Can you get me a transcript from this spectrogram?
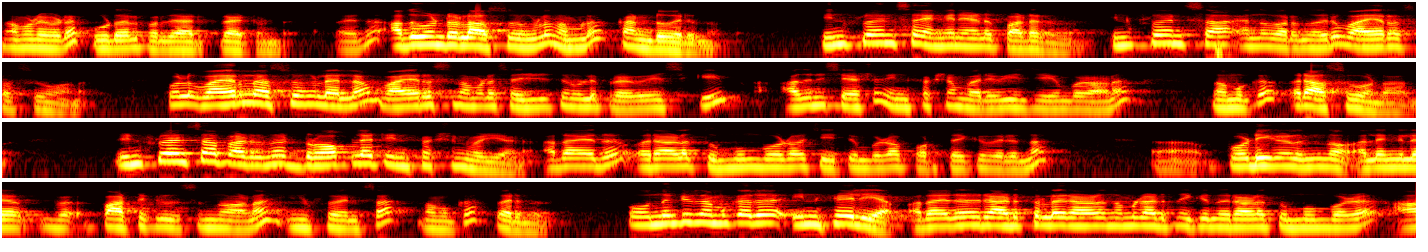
നമ്മുടെ ഇവിടെ കൂടുതൽ പ്രചാരത്തിലായിട്ടുണ്ട്. അതായത് അതുകൊണ്ടുള്ള അസുഖങ്ങൾ നമ്മൾ കണ്ടുവരുന്നുണ്ട്. ഇൻഫ്ലുവൻസ എങ്ങനെയാണ് പടരുന്നത്? ഇൻഫ്ലുവൻസ എന്ന് പറയുന്ന ഒരു വൈറസ് അസുഖമാണ്. അപ്പോൾ വൈറൽ അസുഖങ്ങളെല്ലാം വൈറസ് നമ്മുടെ ശരീരത്തിനുള്ളിൽ പ്രവേശിക്കുകയും അതിനുശേഷം ഇൻഫെക്ഷൻ വരികയും ചെയ്യുമ്പോഴാണ് നമുക്ക് ഒരു അസുഖം ഉണ്ടാകുന്നത്. ഇൻഫ്ലുവൻസ പടരുന്നത് ഡ്രോപ്ലെറ്റ് ഇൻഫെക്ഷൻ വഴിയാണ്. അതായത് ഒരാൾ തുമ്മുമ്പോഴോ ചീറ്റുമ്പോഴോ പുറത്തേക്ക് വരുന്ന പൊടികളിൽ നിന്നോ അല്ലെങ്കിൽ പാർട്ടിക്കിൾസിൽ നിന്നോ ആണ് ഇൻഫ്ലുവൻസ നമുക്ക് വരുന്നത്. ഒന്നുകിൽ നമുക്കത് ഇൻഹേൽ ചെയ്യാം. അതായത് ഒരു അടുത്തുള്ള ഒരാൾ നമ്മുടെ അടുത്ത് നിൽക്കുന്ന ഒരാളെ തുമ്മുമ്പോൾ ആ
